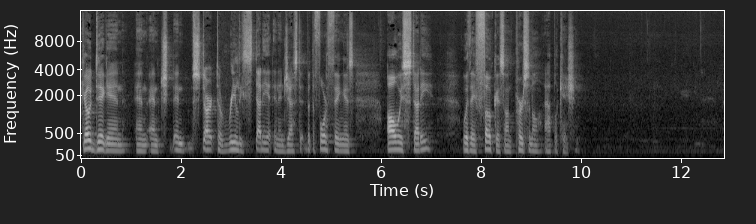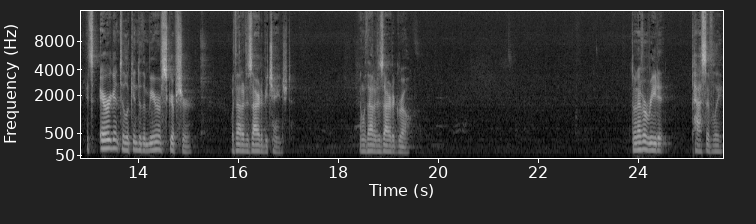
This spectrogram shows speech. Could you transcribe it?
Go dig in and, and, and start to really study it and ingest it. But the fourth thing is always study with a focus on personal application. It's arrogant to look into the mirror of Scripture without a desire to be changed and without a desire to grow. Don't ever read it passively.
